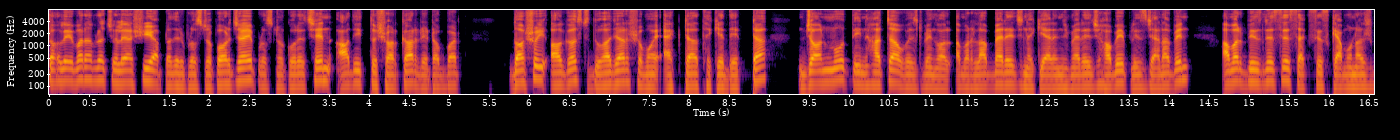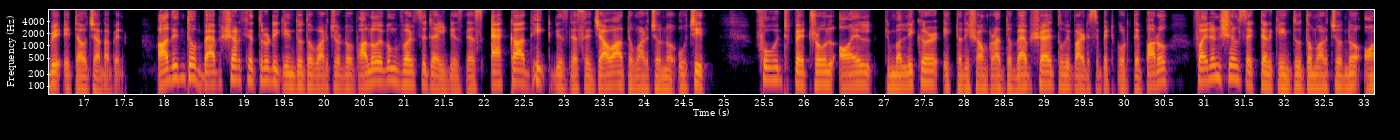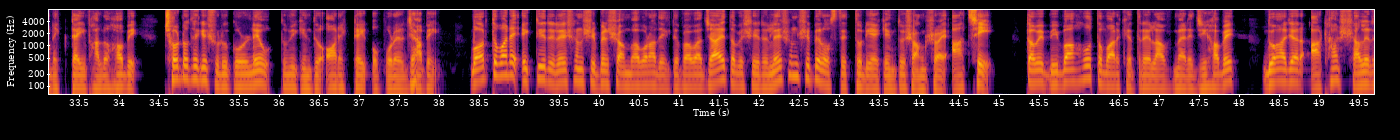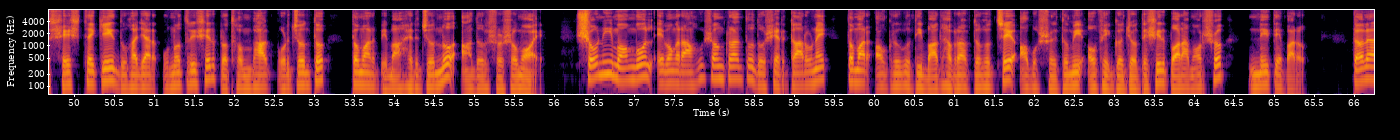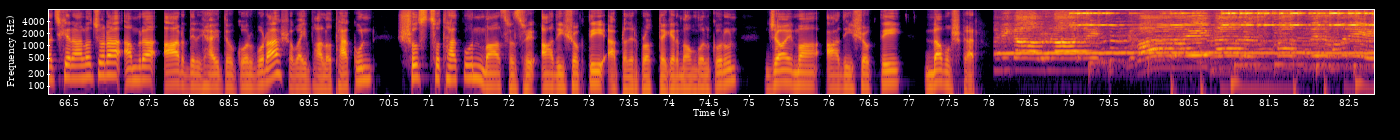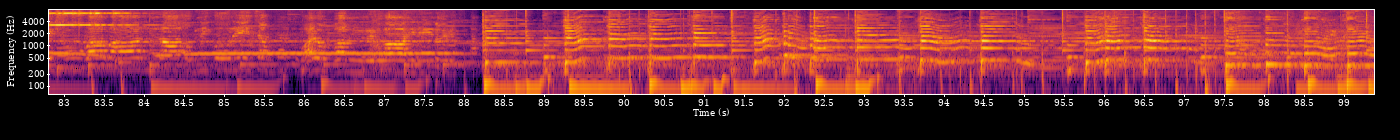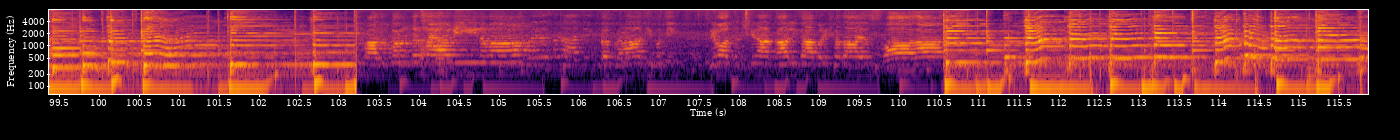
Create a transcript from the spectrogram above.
তাহলে এবার আমরা চলে আসি আপনাদের প্রশ্ন পর্যায়ে। প্রশ্ন করেছেন, Aditya Sarkar date of birth দশই আগস্ট দু হাজার সময় একটা থেকে দেড়টা, জন্ম তিনহাটা ওয়েস্ট বেঙ্গল আমার লাভ ম্যারেজ নাকি অ্যারেঞ্জ ম্যারেজ হবে প্লিজ জানাবেন। আমার বিজনেসে সাকসেস কেমন আসবে, এটাও জানাবেন। আদিত্য, ব্যবসার ক্ষেত্রটি কিন্তু তোমার জন্য ভালো এবং ভার্সিটাইল বিজনেস একাধিক বিজনেসে যাওয়া তোমার জন্য উচিত। ফুড পেট্রোল অয়েল কিংবা লিকার ইত্যাদি সংক্রান্ত ব্যবসায় তুমি পার্টিসিপেট করতে পারো। ফাইন্যান্সিয়াল সেক্টর কিন্তু তোমার জন্য অনেকটাই ভালো হবে। ছোট থেকে শুরু করলেও তুমি কিন্তু অনেকটাই ওপরে যাবে। বর্তমানে একটি রিলেশনশিপের সম্ভাবনা দেখতে পাওয়া যায়, তবে সেই রিলেশনশিপের অস্তিত্ব নিয়ে কিন্তু সংশয় আছে। তবে বিবাহ তোমার ক্ষেত্রে লাভ ম্যারেজই হবে। দু হাজার আঠাশ সালের শেষ থেকে দু হাজার প্রথম ভাগ পর্যন্ত তোমার বিবাহের জন্য আদর্শ সময়। শনি, মঙ্গল এবং রাহু সংক্রান্ত দোষের কারণে তোমার অগ্রগতি বাধাপ্রাপ্ত হচ্ছে। অবশ্যই তুমি অভিজ্ঞ জ্যোতিষীর পরামর্শ নিতে পারো। তাহলে আজকের আলোচনা আমরা আর দীর্ঘায়িত করব না। সবাই ভালো থাকুন, সুস্থ থাকুন, মা শ্রী আদিশক্তি আপনাদের প্রত্যেকের মঙ্গল করুন। জয় মা আদিশক্তি। নমস্কার।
